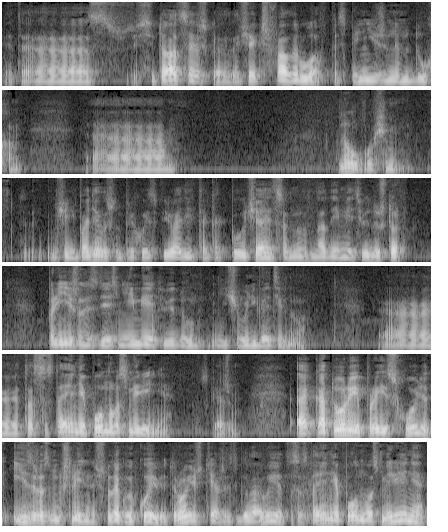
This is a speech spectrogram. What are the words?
Это э, ситуация, когда человек шфал руах, с приниженным духом. Ну, в общем, ничего не поделаешь, что приходится переводить так, как получается, но надо иметь в виду, что приниженность здесь не имеет в виду ничего негативного. Это состояние полного смирения, скажем. Э, которые происходят из размышления. Что такое койви троиш, тяжесть головы? Это состояние полного смирения,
